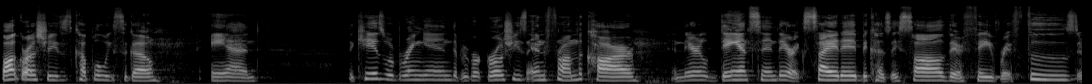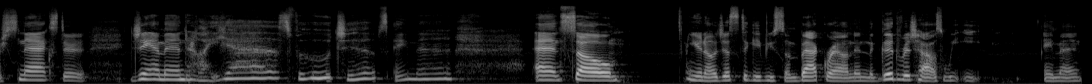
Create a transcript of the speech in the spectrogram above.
bought groceries a couple of weeks ago, and the kids were bringing the groceries in from the car and they're dancing. They're excited because they saw their favorite foods, their snacks. They're jamming. They're like, yes, food, chips, amen. And so, you know, just to give you some background, in the Goodrich house, we eat, amen.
